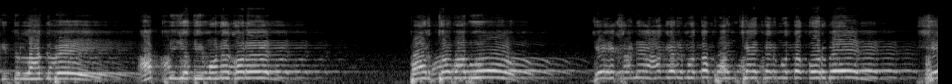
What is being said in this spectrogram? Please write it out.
কিন্তু লাগবে। আপনি যদি মনে করেন পার্থ বাবু যে এখানে আগের মতো পঞ্চায়েতের মতো করবেন, সে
